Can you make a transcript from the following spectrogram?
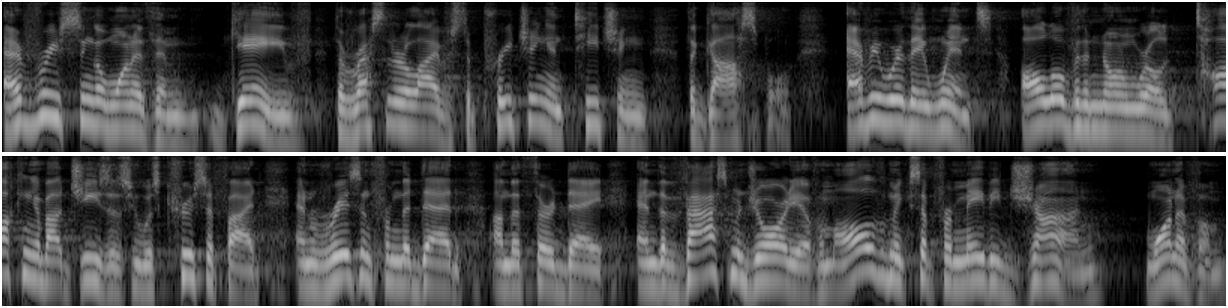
Every single one of them gave the rest of their lives to preaching and teaching the gospel. Everywhere they went, all over the known world, talking about Jesus who was crucified and risen from the dead on the third day. And the vast majority of them, all of them except for maybe John, one of them,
